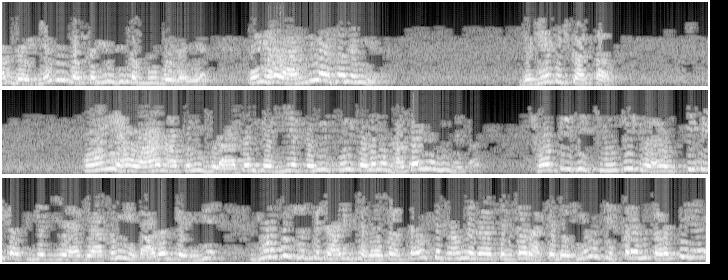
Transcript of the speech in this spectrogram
آپ دیکھیے کہ بدترین سی مضبوط ہو گئی ہے۔ کوئی حیران بھی ایسا نہیں ہے۔ جو یہ کچھ کرتا ہو کوئی حیوان اپنی وراثت کے لیے کبھی کوئی قدم اٹھاتا ہی نہیں دیتا چھوٹی سی چونٹی جو ہے، اس کی بھی تصویر یہ ہے کہ اپنی عبادت کے لیے جو کچھ اس بیچاری سے ہو سکتا ہے، اس کے سامنے اگر چنتا رکھ کے دیکھیے، وہ کس طرح سے تڑپتی ہے۔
